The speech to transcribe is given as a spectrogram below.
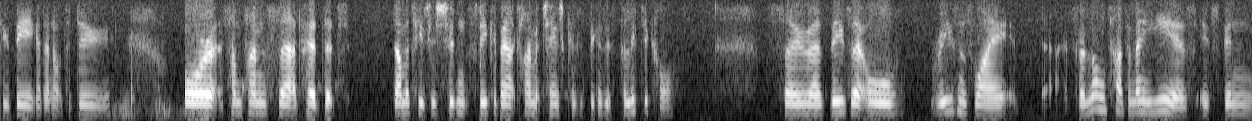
too big. I don't know what to do. Or sometimes uh, I've heard that Dharma teachers shouldn't speak about climate change because because it's political. So uh, these are all reasons why, uh, for a long time, for many years, it's been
